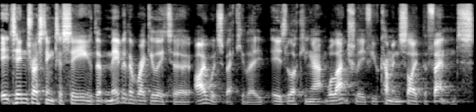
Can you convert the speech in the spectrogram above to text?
It's interesting to see that maybe the regulator, I would speculate, is looking at, well, actually, if you come inside the fence,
